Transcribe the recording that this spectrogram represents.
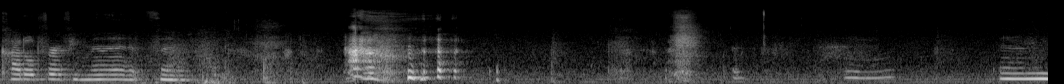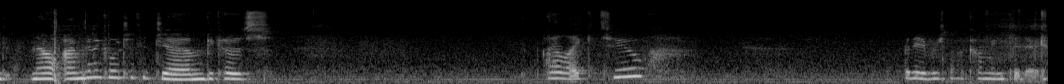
cuddled for a few minutes and and now I'm gonna go to the gym because I like to. But Avery's not coming today.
